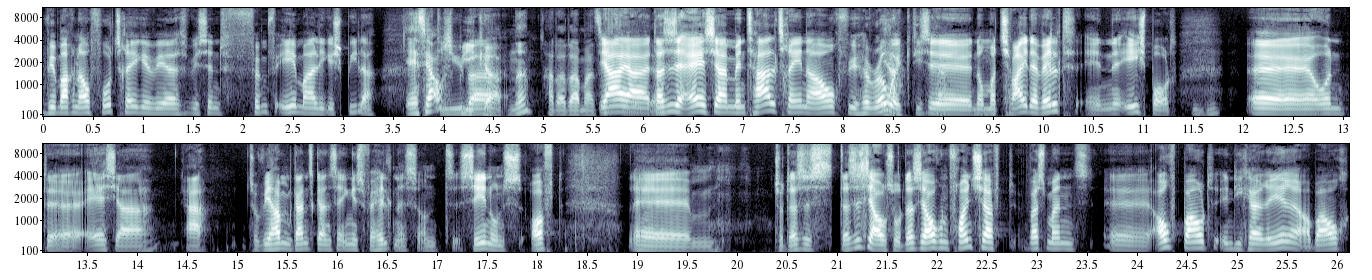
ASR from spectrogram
wir machen auch Vorträge, wir, wir sind fünf ehemalige Spieler. Er ist ja auch Speaker, über, ne? Hat er damals Ja, ja, ja, das ist er. ist ja Mentaltrainer auch für Heroic, ja, diese ja. Nummer zwei der Welt in E-Sport. Mhm. Äh, und äh, er ist ja, ja, so wir haben ein ganz, ganz enges Verhältnis und sehen uns oft. Ähm, so, das ist, das ist ja auch so. Das ist ja auch eine Freundschaft, was man äh, aufbaut in die Karriere, aber auch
